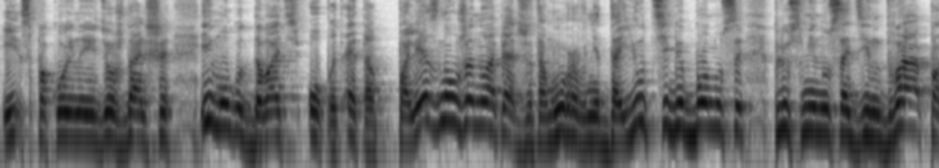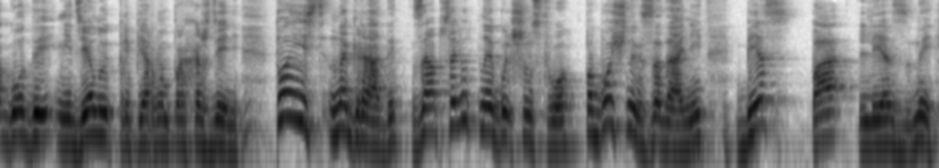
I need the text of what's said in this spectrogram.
и спокойно идешь дальше. И могут давать опыт. Это полезно уже, но опять же, там уровни дают тебе бонусы, плюс-минус 1-2, погоды не делают при первом прохождении. То есть награды за абсолютное большинство побочных заданий без полезны.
